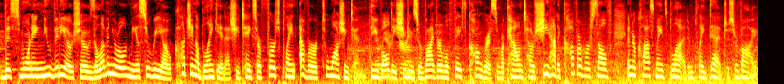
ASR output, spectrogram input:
This morning, new video shows 11 year old Mia Cerrillo clutching a blanket as she takes her first plane ever to Washington. The Uvalde shooting survivor will face Congress and recount how she had to cover herself in her classmates' blood and play dead to survive.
